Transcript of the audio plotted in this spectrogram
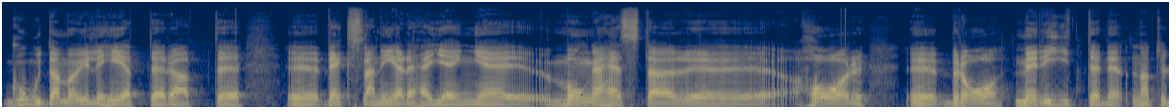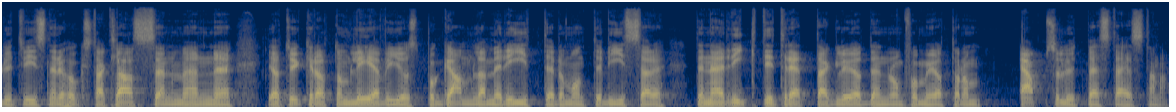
goda möjligheter att växla ner det här gänget. Många hästar har Eh, bra meriter naturligtvis när det är högsta klassen, men eh, jag tycker att de lever just på gamla meriter. De har inte visat den här riktigt rätta glöden när de får möta de absolut bästa hästarna.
